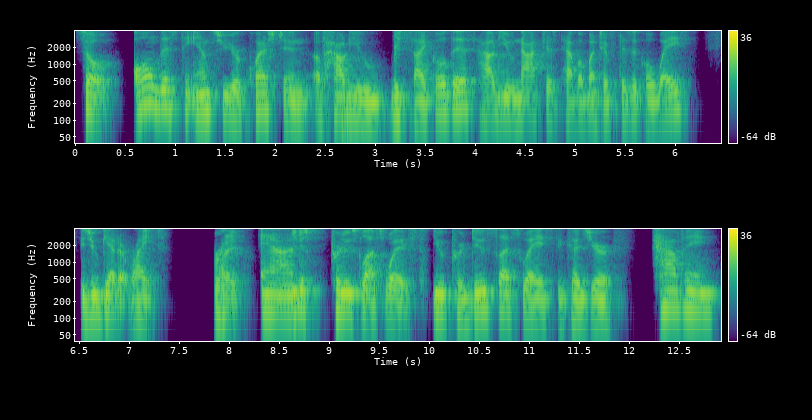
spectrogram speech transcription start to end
So, all this to answer your question of how do you recycle this? How do you not just have a bunch of physical waste? Is you get it right. Right. And You just produce less waste. you produce less waste because you're having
